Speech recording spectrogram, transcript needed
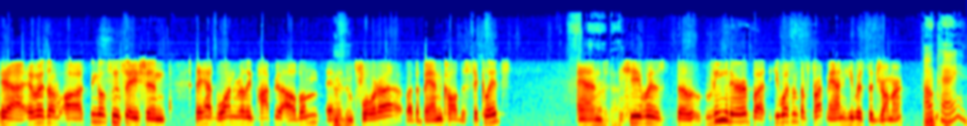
yeah, it was a, a single sensation. They had one really popular album. It was in Florida with a band called the Cichlids. And Florida. he was the leader, but he wasn't the front man. He was the drummer. Okay.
